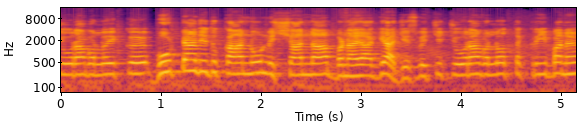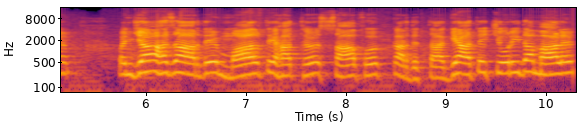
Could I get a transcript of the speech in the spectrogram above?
ਚੋਰਾਂ ਵੱਲੋਂ ਇੱਕ ਬੂਟਾਂ ਦੀ ਦੁਕਾਨ ਨੂੰ ਨਿਸ਼ਾਨਾ ਬਣਾਇਆ ਗਿਆ, ਜਿਸ ਵਿੱਚ ਚੋਰਾਂ ਵੱਲੋਂ ਤਕਰੀਬਨ 50000 ਦੇ ਮਾਲ ਤੇ ਹੱਥ ਸਾਫ਼ ਕਰ ਦਿੱਤਾ ਗਿਆ ਤੇ ਚੋਰੀ ਦਾ ਮਾਲ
